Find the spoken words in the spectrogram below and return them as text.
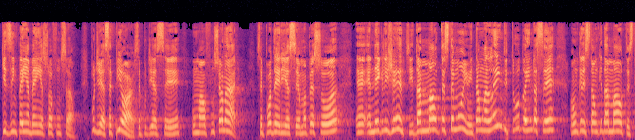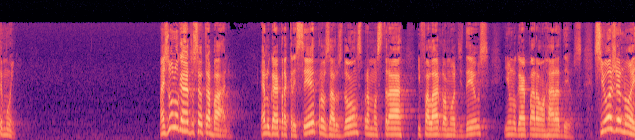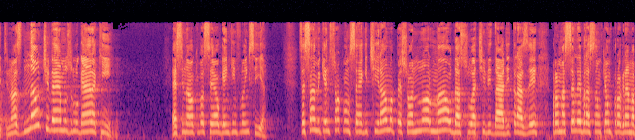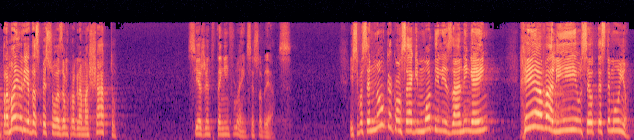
Que desempenha bem a sua função. Podia ser pior, você podia ser um mau funcionário. Você poderia ser uma pessoa é, é negligente e dá mau testemunho. Então, além de tudo, ainda ser um cristão que dá mau testemunho. Mas o lugar do seu trabalho é lugar para crescer, para usar os dons, para mostrar e falar do amor de Deus e um lugar para honrar a Deus. Se hoje à noite nós não tivermos lugar aqui, é sinal que você é alguém que influencia. Você sabe que a gente só consegue tirar uma pessoa normal da sua atividade e trazer para uma celebração que é um programa, para a maioria das pessoas, é um programa chato, se a gente tem influência sobre elas. E se você nunca consegue mobilizar ninguém, reavalie o seu testemunho.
